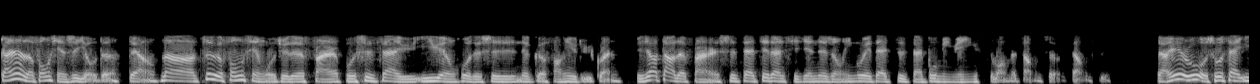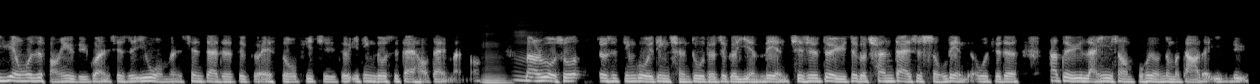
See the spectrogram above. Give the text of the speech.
感染的风险是有的，对啊。那这个风险我觉得反而不是在于医院或者是那个防疫旅馆，比较大的反而是在这段期间那种因为在自宅不明原因死亡的长者这样子。对啊，因为如果说在医院或是防疫旅馆，其实以我们现在的这个 SOP，其实都一定都是带好带满嘛。嗯。那如果说就是经过一定程度的这个演练，其实对于这个穿戴是熟练的，我觉得他对于染疫上不会有那么大的疑虑。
